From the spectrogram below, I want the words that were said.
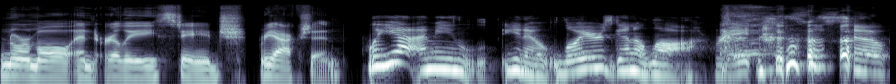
normal and early stage reaction well, yeah, I mean, you know, lawyers gonna law, right? so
